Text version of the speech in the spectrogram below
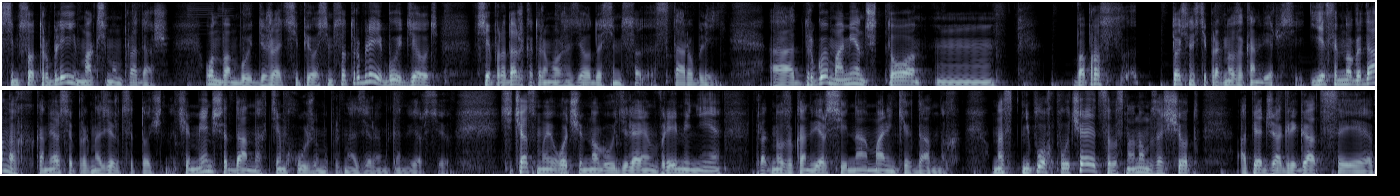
700 рублей максимум продаж. Он вам будет держать CPO 700 рублей и будет делать все продажи, которые можно сделать до 700 рублей. А другой момент, что вопрос точности прогноза конверсии. Если много данных, конверсия прогнозируется точно. Чем меньше данных, тем хуже мы прогнозируем конверсию. Сейчас мы очень много уделяем времени прогнозу конверсии на маленьких данных. У нас неплохо получается, в основном за счет, опять же, агрегации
